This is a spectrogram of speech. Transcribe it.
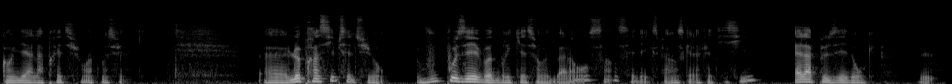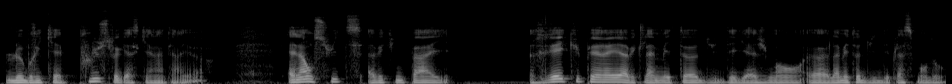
quand, il est à la pression atmosphérique. Euh, le principe, c'est le suivant. Vous posez votre briquet sur votre balance, hein, c'est l'expérience qu'elle a faite ici. Elle a pesé donc le briquet plus le gaz qui est à l'intérieur. Elle a ensuite, avec une paille, récupéré avec la méthode du dégagement, euh, la méthode du déplacement d'eau.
